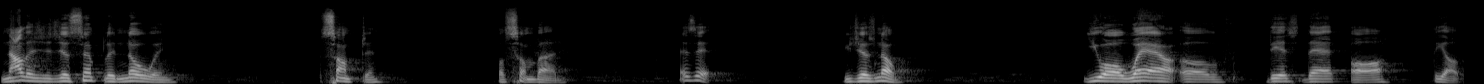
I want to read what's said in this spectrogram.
Knowledge is just simply knowing something or somebody. That's it. You just know. You are aware of this, that, or the other.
